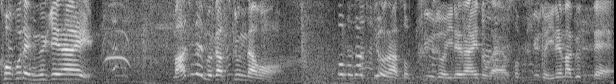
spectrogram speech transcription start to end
ここで抜けない。マジでムカつくんだもん。ほんとムカつくよな即救助入れないとかよ。即救助入れまくって。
